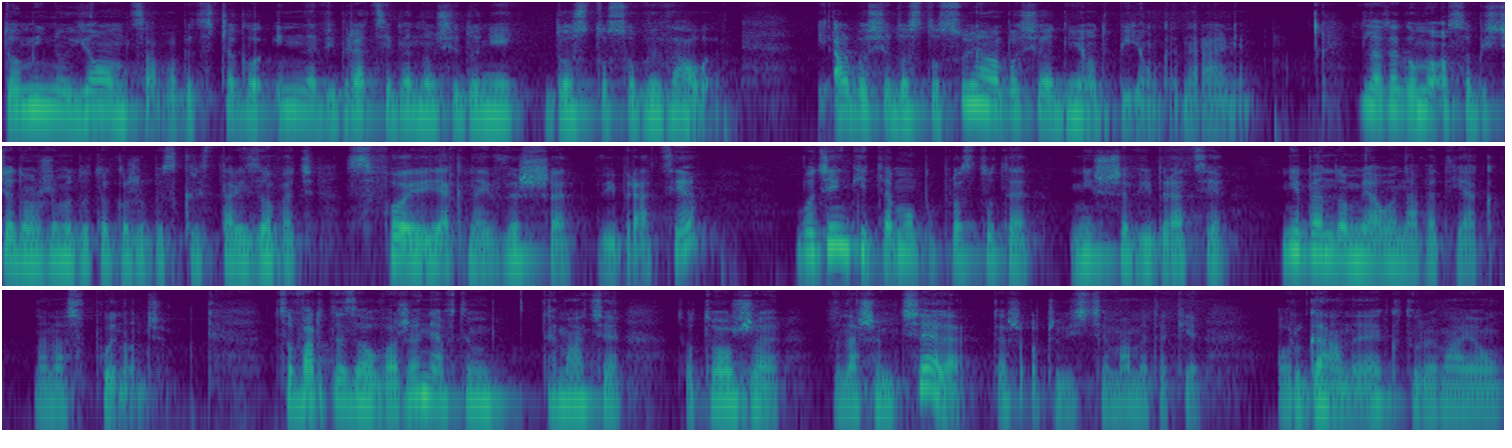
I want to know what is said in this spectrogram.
dominująca, wobec czego inne wibracje będą się do niej dostosowywały. I albo się dostosują, albo się od niej odbiją generalnie. Dlatego my osobiście dążymy do tego, żeby skrystalizować swoje jak najwyższe wibracje, bo dzięki temu po prostu te niższe wibracje nie będą miały nawet jak na nas wpłynąć. Co warte zauważenia w tym temacie, to to, że w naszym ciele też oczywiście mamy takie organy, które mają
